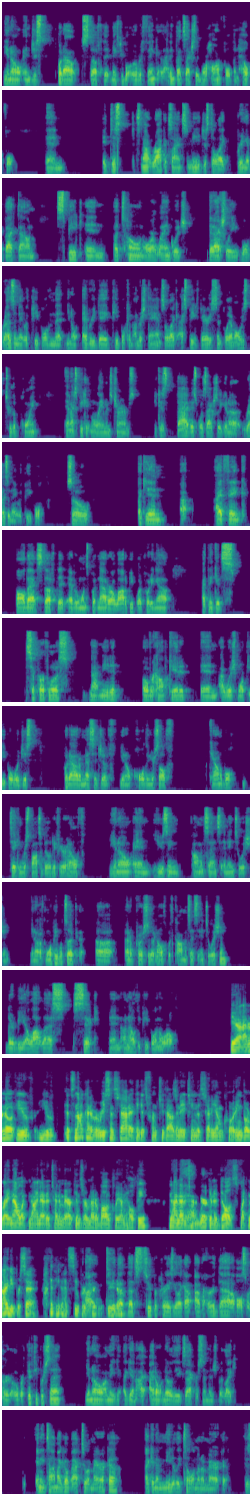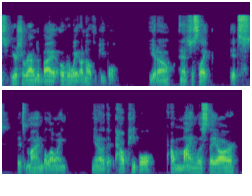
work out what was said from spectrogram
you know, and just put out stuff that makes people overthink. I think that's actually more harmful than helpful. And it just it's not rocket science to me just to like bring it back down, speak in a tone or a language that actually will resonate with people and that, you know, everyday people can understand. So like I speak very simply, I'm always to the point and I speak it in layman's terms because that is what's actually going to resonate with people. So again, I, I think all that stuff that everyone's putting out or a lot of people are putting out, I think it's superfluous, not needed, overcomplicated. And I wish more people would just put out a message of, you know, holding yourself accountable, taking responsibility for your health, you know, and using common sense and intuition. You know, if more people took uh, an approach to their health with common sense and intuition, there'd be a lot less sick and unhealthy people in the world. Yeah, I don't know if you've you've it's not kind of a recent stat. I think it's from 2018, the study I'm quoting, but right now, like nine out of 10 Americans are metabolically unhealthy. Nine out of 10 American adults, like 90%. I think that's super I, dude, that, that's super crazy. Like I, have heard that. I've also heard over 50%. You know, I mean, again, I, I don't know the exact percentage, but like anytime I go back to America, I can immediately tell I'm in America because you're surrounded by overweight, unhealthy people, you know, and it's just like it's it's mind blowing, you know, that how people how mindless they are,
